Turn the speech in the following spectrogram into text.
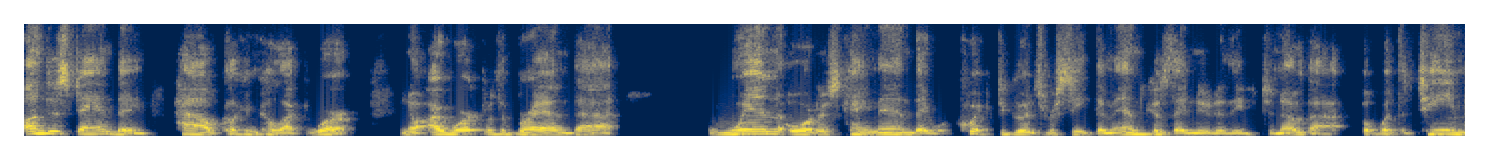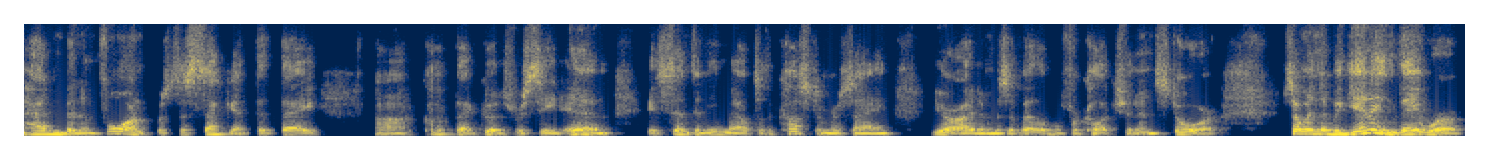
understanding how click and collect work. You know, I worked with a brand that when orders came in, they were quick to goods receipt them in because they knew they needed to know that. But what the team hadn't been informed was the second that they uh, clicked that goods receipt in, it sent an email to the customer saying, Your item is available for collection in store. So in the beginning, they were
